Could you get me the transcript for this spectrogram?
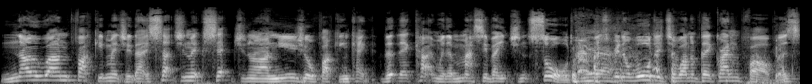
No one fucking mentioned that. It's such an exceptional, unusual fucking cake that they're cutting with a massive ancient sword that's been awarded to one of their grandfathers,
